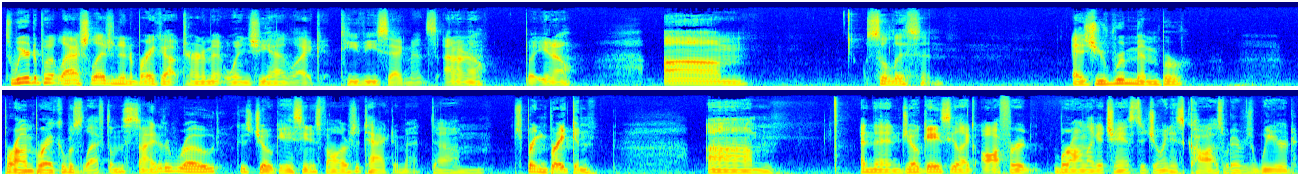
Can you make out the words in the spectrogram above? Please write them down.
It's weird to put Lash Legend in a breakout tournament when she had like TV segments. I don't know, but you know. Um so listen. As you remember, Bron Breakker was left on the side of the road because Joe Gacy and his followers attacked him at um, spring breaking. Um, and then Joe Gacy like offered Bron like a chance to join his cause, whatever's weird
